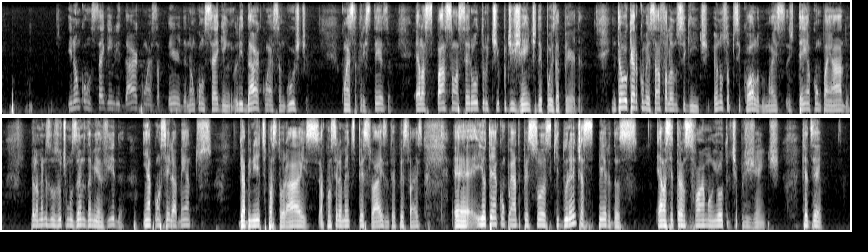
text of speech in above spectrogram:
e não conseguem lidar com essa perda, não conseguem lidar com essa angústia, com essa tristeza, elas passam a ser outro tipo de gente depois da perda. Então eu quero começar falando o seguinte: eu não sou psicólogo, mas tenho acompanhado, pelo menos nos últimos anos da minha vida, em aconselhamentos, gabinetes pastorais, aconselhamentos pessoais, interpessoais, é, e eu tenho acompanhado pessoas que durante as perdas elas se transformam em outro tipo de gente. Quer dizer,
